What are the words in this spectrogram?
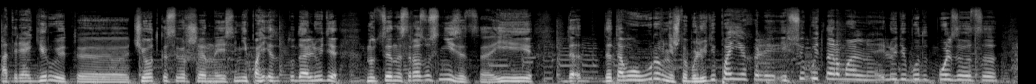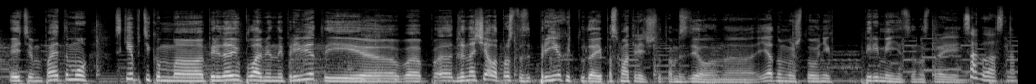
отреагирует э, четко совершенно. Если не поедут туда люди, ну цены сразу снизятся. И до, до того уровня, чтобы люди поехали, и все будет нормально, и люди будут пользоваться этим. Поэтому скептикам э, передаю пламенный привет и э, э, для начала просто приехать туда и посмотреть, что там сделано. Я думаю, что у них переменится настроение. Согласна.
